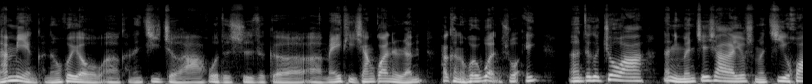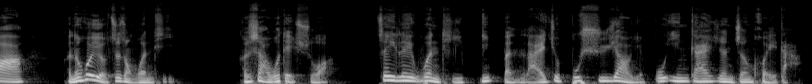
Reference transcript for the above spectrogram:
难免可能会有呃，可能记者啊，或者是这个呃媒体相关的人，他可能会问说：“诶，嗯，这个舅啊，那你们接下来有什么计划啊？”可能会有这种问题。可是啊，我得说啊，这一类问题你本来就不需要，也不应该认真回答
